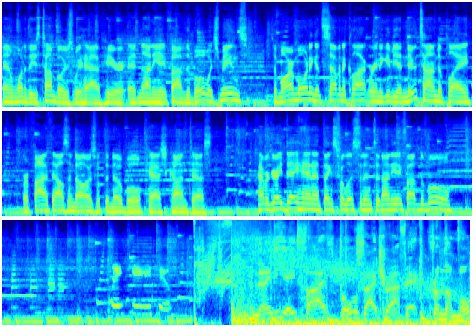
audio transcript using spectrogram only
in one of these tumblers we have here at 98.5 The Bull, which means tomorrow morning at 7 o'clock, we're going to give you a new time to play for $5,000 with the No Bull Cash Contest. Have a great day, Hannah, and thanks for listening to 98.5 The Bull. Thank you, you too. 98.5 Bullseye Traffic from the Mol.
